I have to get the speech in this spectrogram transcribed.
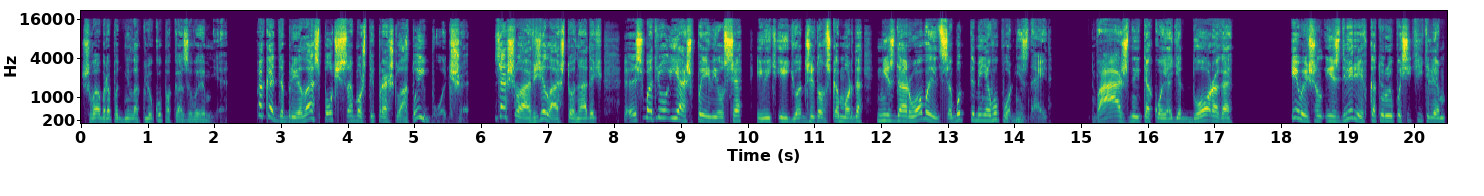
Швабра подняла клюку, показывая мне. Пока добрела, с полчаса, может, и прошло, а то и больше. Зашла, взяла, что надо. Э, смотрю, я ж появился, и ведь идет жидовская морда, не здоровается, будто меня в упор не знает. Важный такой, одет дорого. И вышел из двери, в которую посетителям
